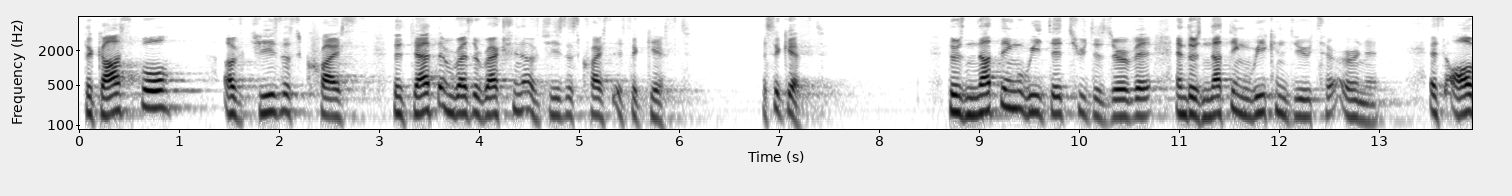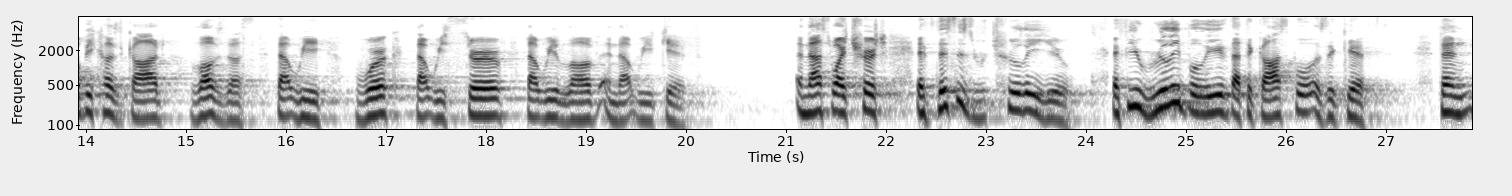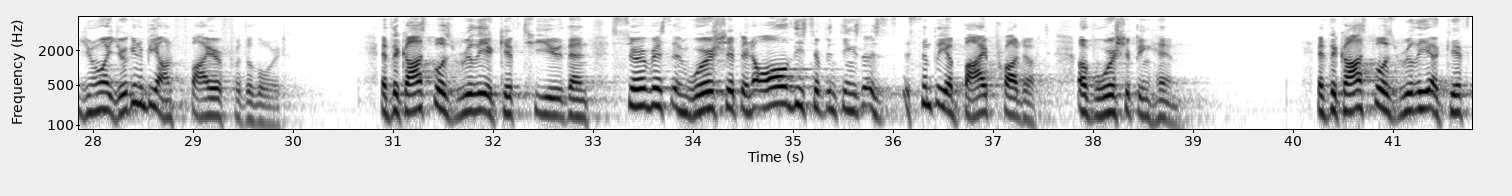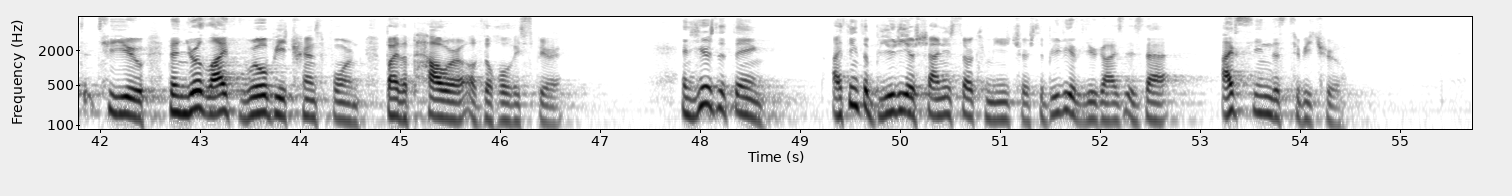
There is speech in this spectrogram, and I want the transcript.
The gospel of Jesus Christ, the death and resurrection of Jesus Christ, is a gift. It's a gift. There's nothing we did to deserve it, and there's nothing we can do to earn it. It's all because God loves us that we work, that we serve, that we love, and that we give. And that's why, church, if this is truly you, if you really believe that the gospel is a gift, then you know what? You're going to be on fire for the Lord. If the gospel is really a gift to you, then service and worship and all these different things is simply a byproduct of worshiping Him. If the gospel is really a gift to you, then your life will be transformed by the power of the Holy Spirit. And here's the thing I think the beauty of Shining Star Community Church, the beauty of you guys, is that I've seen this to be true.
